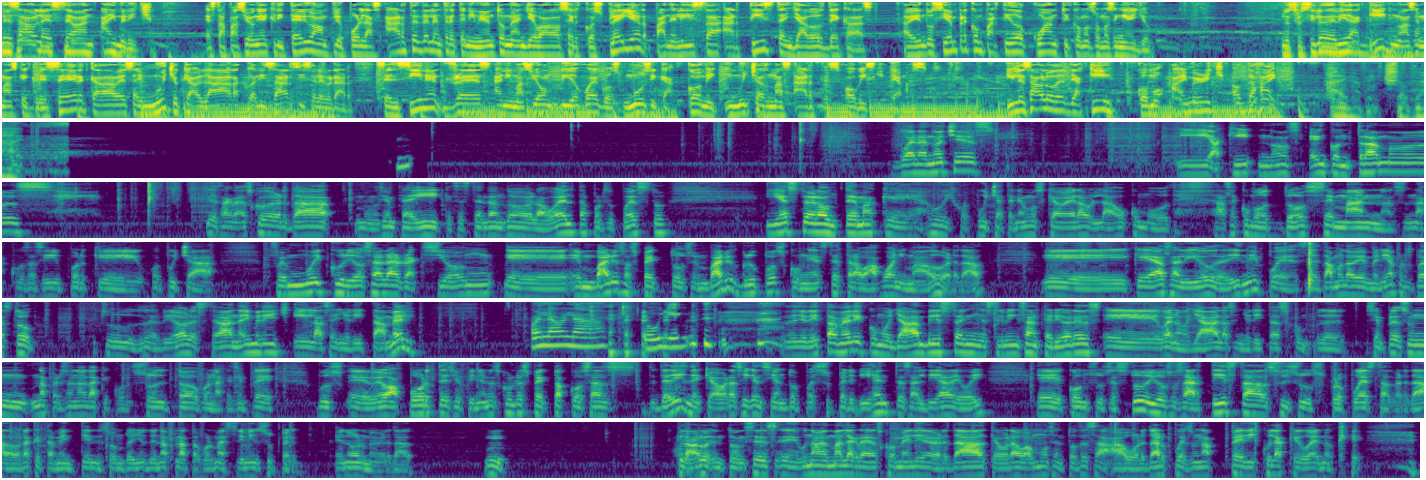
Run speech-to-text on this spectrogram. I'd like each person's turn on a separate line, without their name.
Les habla Esteban Aymerich. Esta pasión y criterio amplio por las artes del entretenimiento me han llevado a ser cosplayer, panelista, artista en ya dos décadas, habiendo siempre compartido cuánto y cómo somos en ello. Nuestro estilo de vida geek no hace más que crecer, cada vez hay mucho que hablar, actualizarse y celebrar. Se en cine, redes, animación, videojuegos, música, cómic y muchas más artes, hobbies y temas. Y les hablo desde aquí como Imerich of the Hype. of the Hype. Buenas noches. Y aquí nos encontramos. Les agradezco de verdad, como siempre ahí, que se estén dando la vuelta, por supuesto. Y esto era un tema que, uy, hijo de pucha, teníamos que haber hablado como hace como dos semanas, una cosa así, porque, hijo de pucha, fue muy curiosa la reacción eh, en varios aspectos, en varios grupos con este trabajo animado, ¿verdad? Eh, que ha salido de Disney, pues les damos la bienvenida, por supuesto, su servidor Esteban Eimerich y la señorita Meli.
Hola, hola, ¿todo bien?
señorita Meli, como ya han visto en streamings anteriores, eh, bueno, ya la señorita eh, siempre es una persona a la que consulto, con la que siempre veo aportes y opiniones con respecto a cosas de Disney que ahora siguen siendo pues súper vigentes al día de hoy. Eh, con sus estudios, sus artistas y sus propuestas, ¿verdad? Ahora que también tienen, son dueños de una plataforma de streaming súper enorme, ¿verdad? Mm. Claro, entonces eh, una vez más le agradezco a Meli de verdad que ahora vamos entonces a abordar pues una película que bueno que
